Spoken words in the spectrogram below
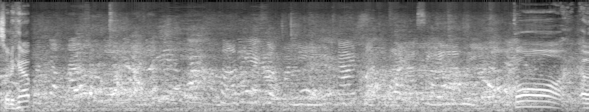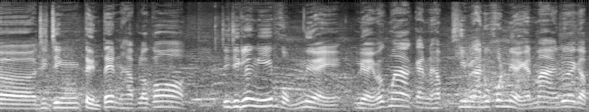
สวัสดีครับวันนี้ได้เปิดตัวซีรีส์เรื่องนี้ก็เอ่อจริง ๆ ตื่นเต้นครับ แล้วก็จริง ๆ เรื่องนี้ผมเหนื่อยเหนื่อยมากๆกันนะครับทีมงานทุกคนเหนื่อยกันมากด้วยกับ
